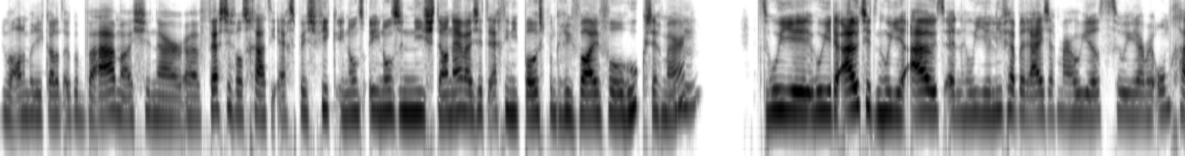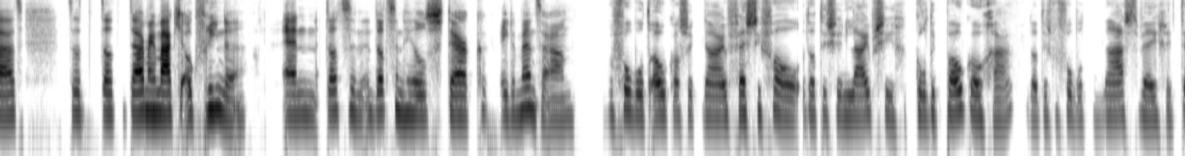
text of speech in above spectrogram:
Annemarie kan het ook beamen. Als je naar uh, festivals gaat die echt specifiek in, ons, in onze niche dan. Hè, wij zitten echt in die postpunk revival hoek, zeg maar. Mm hoe, je, hoe je eruit ziet en hoe je uit en hoe je liefhebberij, zeg maar, hoe je, dat, hoe je daarmee omgaat. Dat, dat, daarmee maak je ook vrienden. En dat is een, dat is een heel sterk element eraan bijvoorbeeld ook als ik naar een festival, dat is in Leipzig, Gothic Poco ga. Dat is bijvoorbeeld naast WGT.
